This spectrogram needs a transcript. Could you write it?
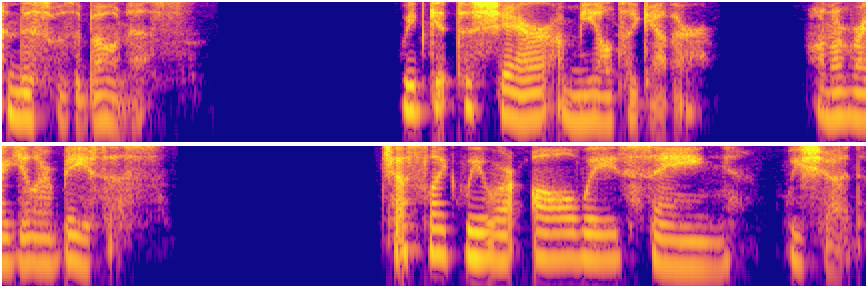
and this was a bonus, we'd get to share a meal together on a regular basis just like we were always saying we should.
